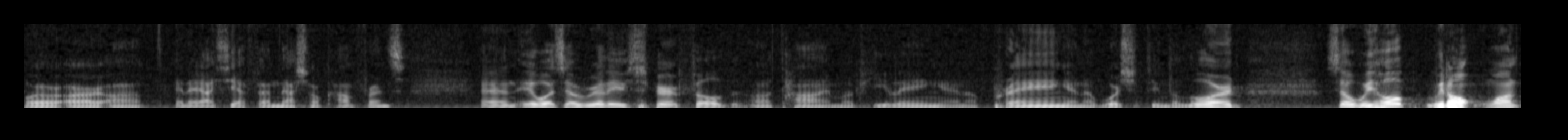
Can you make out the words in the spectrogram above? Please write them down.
or our uh, NAICFM National Conference. And it was a really spirit-filled uh, time of healing and of praying and of worshiping the Lord. So we hope we don't want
